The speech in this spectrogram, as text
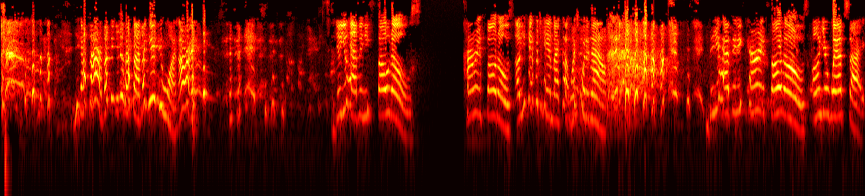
you got five. I think you do got five. I gave you one. All right. Do you have any photos? Current photos. Oh, you can't put your hand back up once you put it down. Do you have any current photos on your website?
